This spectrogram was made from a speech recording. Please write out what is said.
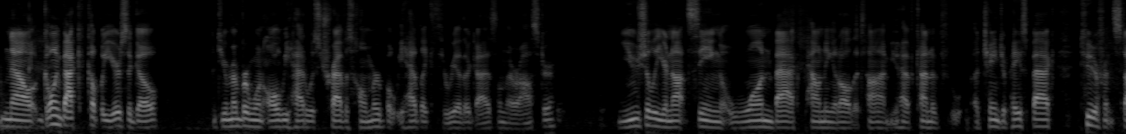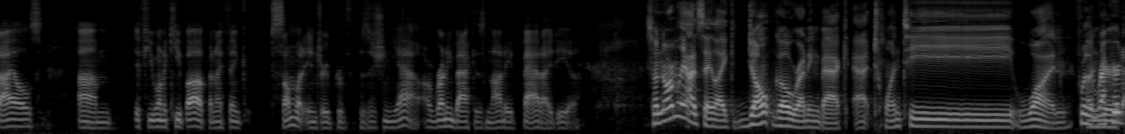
Now, going back a couple years ago, do you remember when all we had was Travis Homer, but we had like three other guys on the roster? Usually, you're not seeing one back pounding it all the time. You have kind of a change of pace back, two different styles. Um, if you want to keep up, and I think somewhat injury proof position, yeah, a running back is not a bad idea. So normally I'd say like don't go running back at 21 For the under- record,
